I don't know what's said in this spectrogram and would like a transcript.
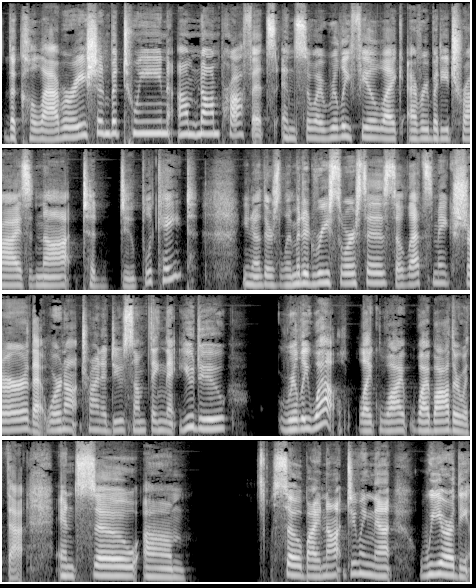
the collaboration between um, nonprofits, and so I really feel like everybody tries not to duplicate. You know, there's limited resources, so let's make sure that we're not trying to do something that you do really well. Like, why why bother with that? And so. Um, so, by not doing that, we are the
